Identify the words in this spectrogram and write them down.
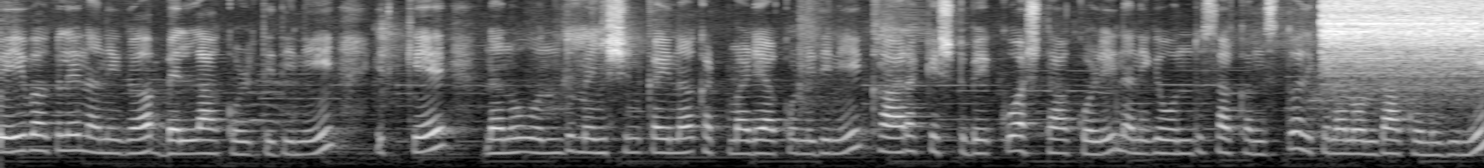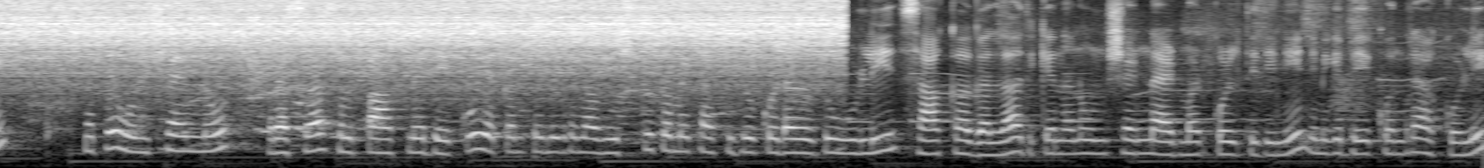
ಬೇಯುವಾಗಲೇ ನಾನೀಗ ಬೆಲ್ಲ ಹಾಕೊಳ್ತಿದ್ದೀನಿ ಇದಕ್ಕೆ ನಾನು ಒಂದು ಮೆಣಸಿನ್ಕಾಯಿನ ಕಟ್ ಮಾಡಿ ಹಾಕ್ಕೊಂಡಿದ್ದೀನಿ. ಖಾರಕ್ಕೆ ಎಷ್ಟು ಬೇಕು ಅಷ್ಟು ಹಾಕ್ಕೊಳ್ಳಿ. ನನಗೆ ಒಂದು ಸಾಕು ಅನ್ನಿಸ್ತು ಅದಕ್ಕೆ ನಾನು ಒಂದು ಹಾಕ್ಕೊಂಡಿದ್ದೀನಿ. ಮತ್ತು ಹುಣಸೆಹಣ್ಣು, ರಸ ಸ್ವಲ್ಪ ಹಾಕ್ಲೇಬೇಕು. ಯಾಕಂತ ಹೇಳಿದರೆ ನಾವು ಎಷ್ಟು ಟೊಮೆಟೊ ಹಾಕಿದರೂ ಕೂಡ ಅದು ಹುಳಿ ಸಾಕಾಗಲ್ಲ. ಅದಕ್ಕೆ ನಾನು ಹುಣಸೆಹಣ್ಣು ಆ್ಯಡ್ ಮಾಡ್ಕೊಳ್ತಿದ್ದೀನಿ. ನಿಮಗೆ ಬೇಕು ಅಂದರೆ ಹಾಕ್ಕೊಳ್ಳಿ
